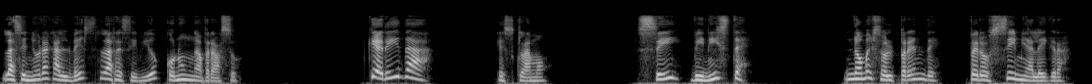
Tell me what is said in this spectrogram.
La señora Galvez la recibió con un abrazo. Querida. exclamó. Sí, viniste. No me sorprende, pero sí me alegra.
